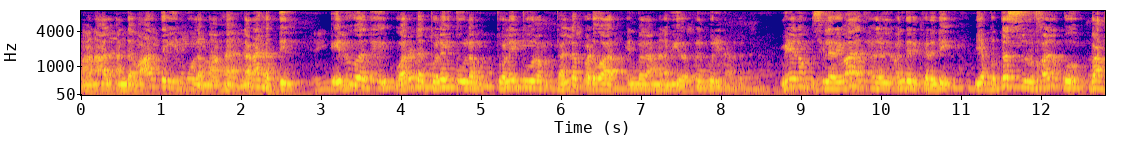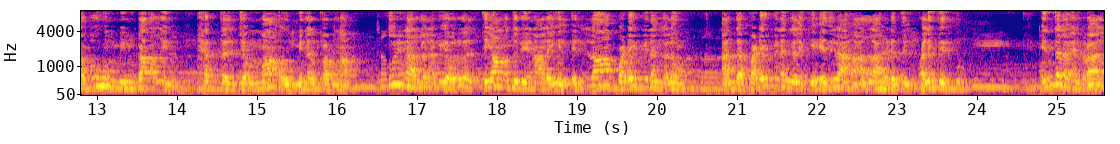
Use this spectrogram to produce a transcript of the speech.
ஆனால் அந்த வார்த்தையின் மூலமாக நரகத்தில் எழுபது வருட தொலைதூரம் தொலைதூரம் தள்ளப்படுவார் என்பதாக நபி அவர்கள் கூறினார்கள் மேலும் சில ரிவாயத்துகளில் வந்திருக்கிறது ஹத்தல் மினல் கர்ணா கூறினார்கள் நபி அவர்கள் தியாமத்துடைய நாளையில் எல்லா படைப்பினங்களும் அந்த படைப்பினங்களுக்கு எதிராக அல்லாஹிடத்தில் பழி தீர்க்கும். எந்தளவென்றால்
